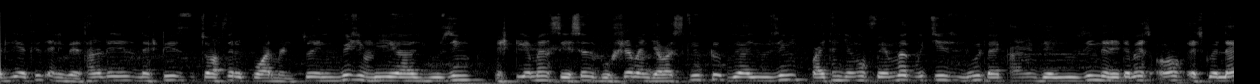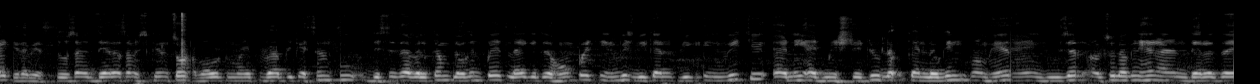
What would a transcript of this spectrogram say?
early access anywhere third is next is software requirement so in which we are using html css Bootstrap and JavaScript. We are using Python Django framework which is used back and we are using the database of SQLite database. So sir, there are some screenshots about my web application. So, this is a welcome login page like it's a home page in which we can we, in which any administrative lo can log in from here and user also login here and there is a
